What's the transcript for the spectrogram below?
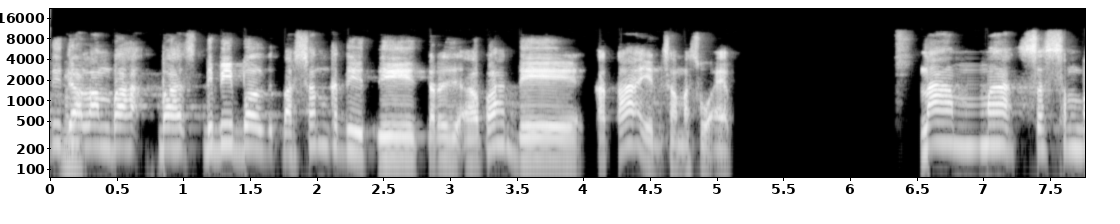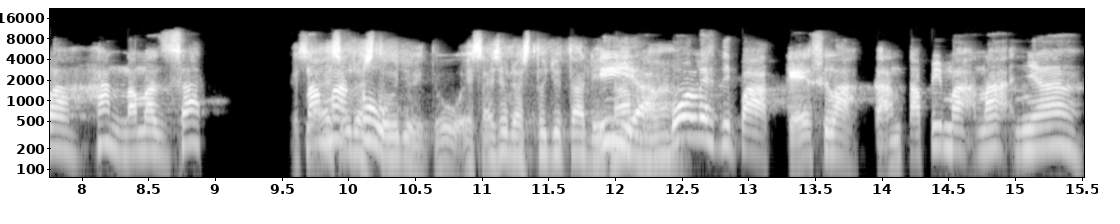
di dalam bah, bahas di Bible barusan ke di, di ter- apa dikatain sama Sueb. Nama sesembahan, nama zat. SAS Nama sudah tuh. setuju itu. SAS sudah setuju tadi iya, nama. boleh dipakai silakan, tapi maknanya.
